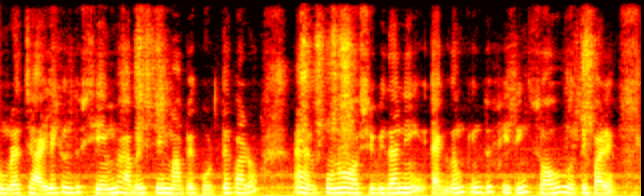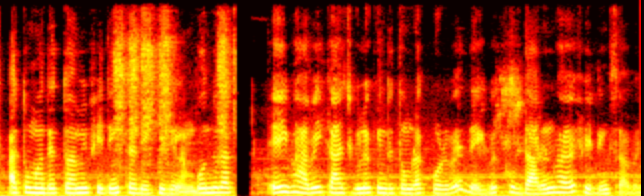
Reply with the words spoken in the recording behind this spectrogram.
তোমরা চাইলে কিন্তু সেমভাবে সেম মাপে করতে পারো। হ্যাঁ কোনো অসুবিধা নেই, একদম কিন্তু ফিটিংস সহ হতে পারে। আর তোমাদের তো আমি ফিটিংসটা দেখিয়ে দিলাম। বন্ধুরা, এইভাবেই কাজগুলো কিন্তু তোমরা করবে, দেখবে খুব দারুণভাবে ফিটিংস হবে।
